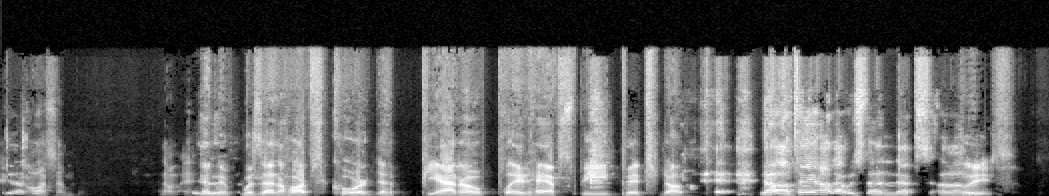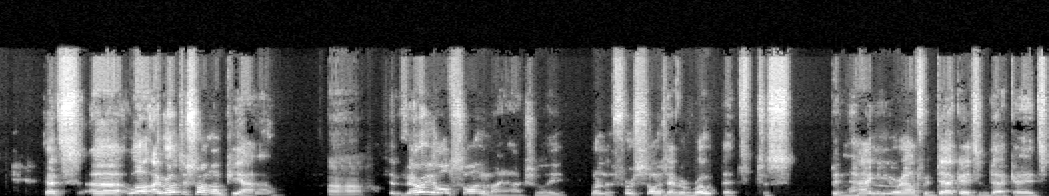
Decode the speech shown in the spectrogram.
It's Yeah. awesome. No, And the, was that a harpsichord? The piano played half speed, pitched up. No, I'll tell you how that was done. That's um, Please. that's uh, well, I wrote the song on piano. Uh huh. A very old song of mine, actually. One of the first songs I ever wrote that's just been hanging around for decades and decades.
